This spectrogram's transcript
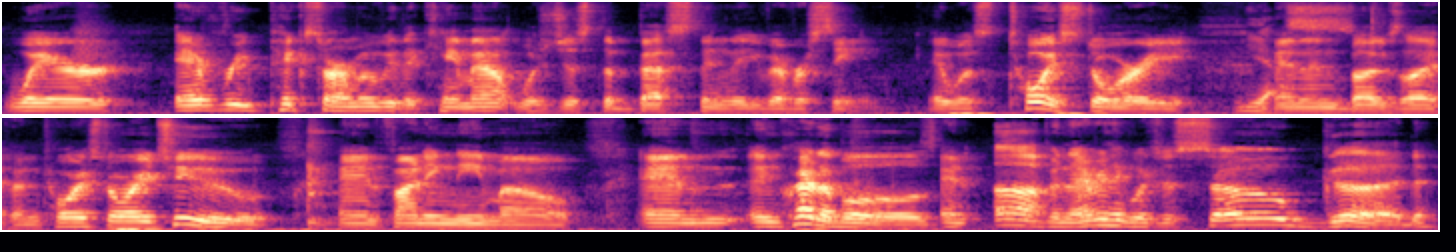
where every Pixar movie that came out was just the best thing that you've ever seen. It was Toy Story, Yes. and then Bugs Life, and Toy Story 2, and Finding Nemo, and Incredibles, and Up, and everything was just so good.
